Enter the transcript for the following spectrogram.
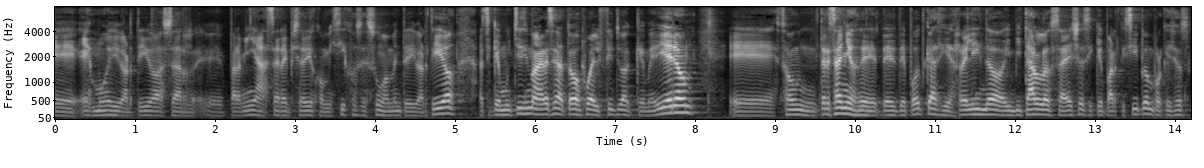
Eh, es muy divertido hacer, eh, para mí hacer episodios con mis hijos es sumamente divertido. Así que muchísimas gracias a todos por el feedback que me dieron. Eh, son tres años de, podcast y es re lindo invitarlos a ellos y que participen porque ellos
